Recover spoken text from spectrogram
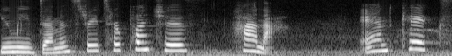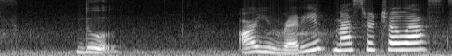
Yumi demonstrates her punches, hana, and kicks, dul. Are you ready? Master Cho asks.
